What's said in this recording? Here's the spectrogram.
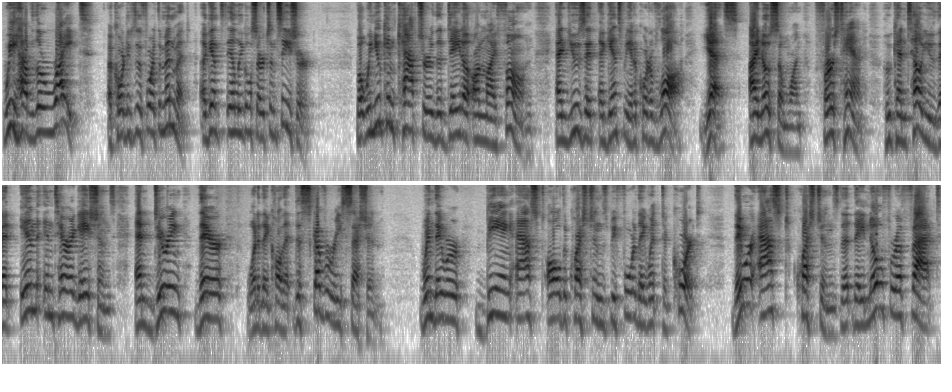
We have the right, according to the Fourth Amendment, against illegal search and seizure. But when you can capture the data on my phone and use it against me in a court of law, yes, I know someone firsthand who can tell you that in interrogations and during their, what do they call that, discovery session, when they were being asked all the questions before they went to court, they were asked questions that they know for a fact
